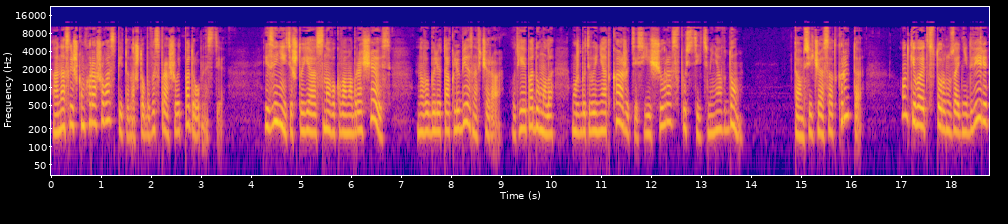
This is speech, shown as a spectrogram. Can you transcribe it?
она слишком хорошо воспитана, чтобы выспрашивать подробности. «Извините, что я снова к вам обращаюсь», но вы были так любезны вчера. Вот я и подумала, может быть, вы не откажетесь еще раз впустить меня в дом. Там сейчас открыто. Он кивает в сторону задней двери,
